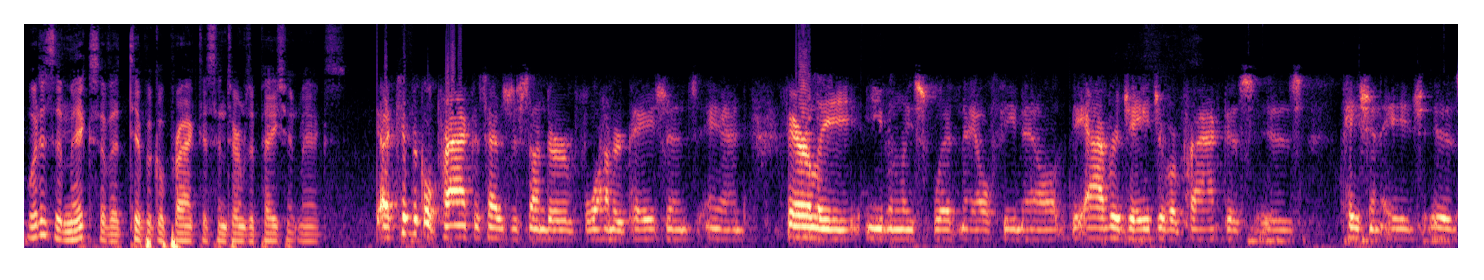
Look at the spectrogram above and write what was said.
What is the mix of a typical practice in terms of patient mix? A typical practice has just under 400 patients and fairly evenly split male female. The average age of a practice is patient age is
